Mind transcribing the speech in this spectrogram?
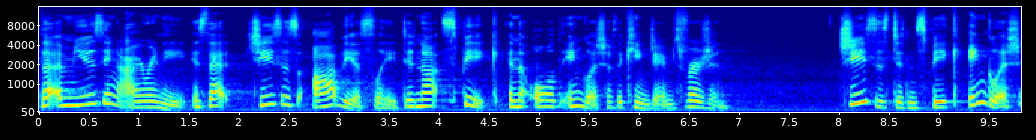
the amusing irony is that Jesus obviously did not speak in the Old English of the King James Version. Jesus didn't speak English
